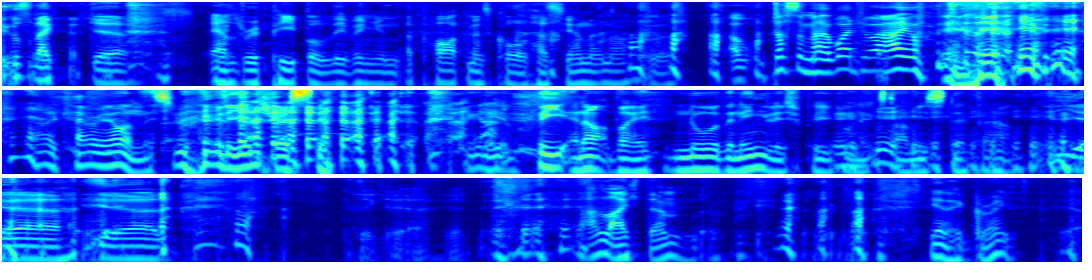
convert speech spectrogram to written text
it was like uh, elderly people living in apartments called Hacienda now. Oh, doesn't matter. Why do I? oh, carry on. It's really interesting. You're going to get beaten up by Northern English people next time you step out. yeah, yeah. Yeah, yeah. I like them though. They're really nice. Yeah, they're great. Yeah.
